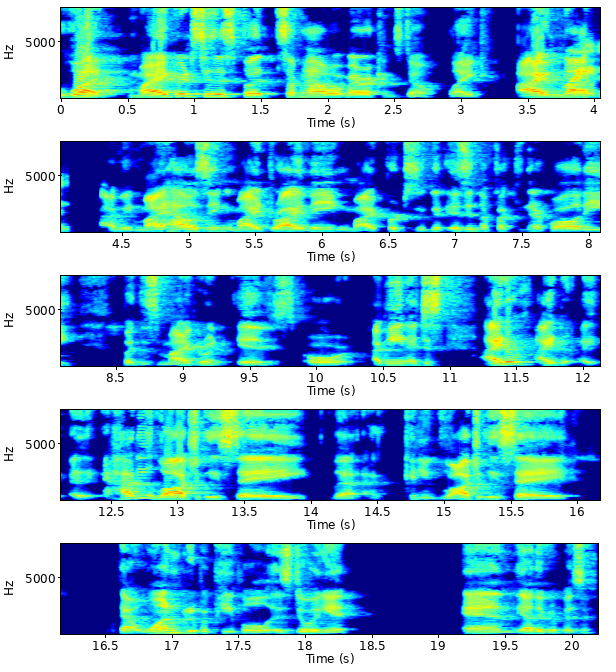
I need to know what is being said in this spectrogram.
what migrants do this, but somehow Americans don't. Like I'm not. Right. I mean, my housing, my driving, my purchase of good isn't affecting air quality, but this migrant is. Or I mean, I just I don't. I, I how do you logically say that? Can you logically say that one group of people is doing it and the other group isn't?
